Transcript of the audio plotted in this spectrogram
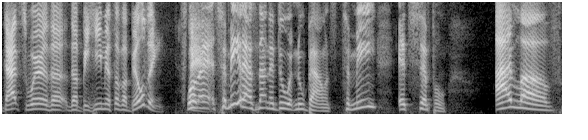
that's where the the behemoth of a building well, uh, to me, it has nothing to do with New Balance. To me, it's simple. I love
